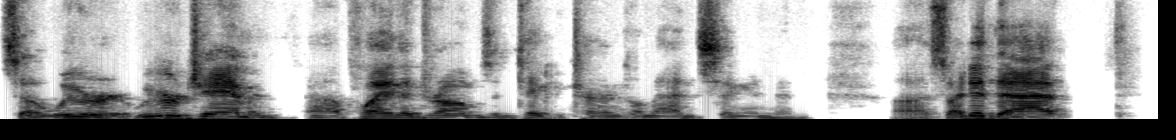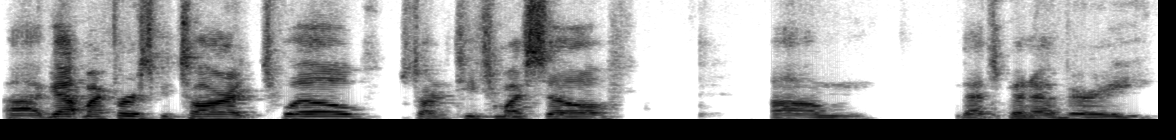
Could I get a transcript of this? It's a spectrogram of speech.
So we were we were jamming, uh, playing the drums and taking turns on that and singing. And uh, so I did that. I uh, got my first guitar at 12. Started teaching myself. Um, that's been a very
